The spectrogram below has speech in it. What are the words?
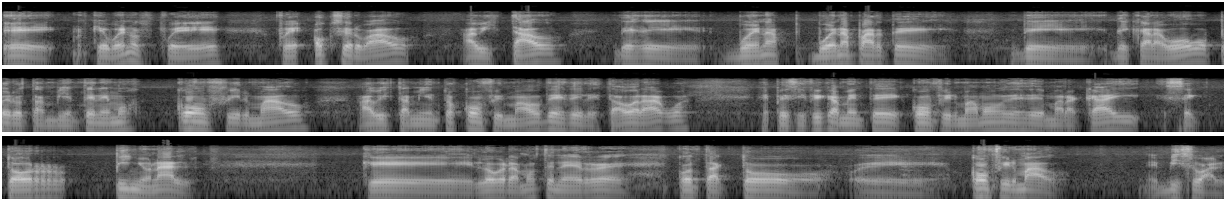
eh, que bueno, fue, fue observado, avistado desde buena, buena parte de, de Carabobo, pero también tenemos confirmados, avistamientos confirmados desde el estado de Aragua, específicamente confirmamos desde Maracay, sector Piñonal, que logramos tener eh, contacto eh, confirmado, eh, visual,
